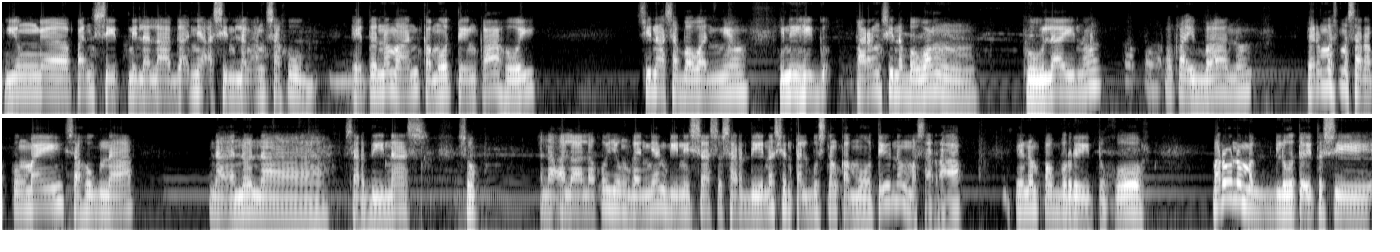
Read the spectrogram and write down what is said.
yung ah, pansit, nilalaga niya, asin lang ang sahog. Ito naman, kamuting kahoy, sinasabawan niyo. Hinihigo, parang sinabawang gulay, no? Opo. Kakaiba, no? Pero mas masarap kung may sahog na na ano na sardinas. So naalala ko yung ganyan ginisa sa sardinas, yung talbos ng kamote, yun ang masarap. Yun ang paborito ko. Marunong magluto ito si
